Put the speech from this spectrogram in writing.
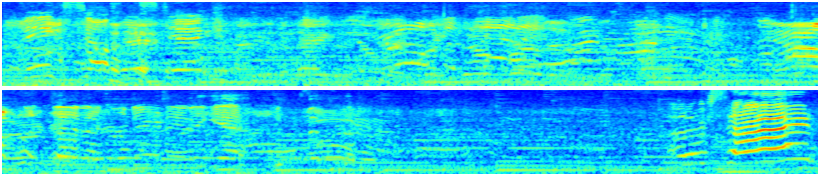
that big selfie stick. We're doing it again. Other side.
